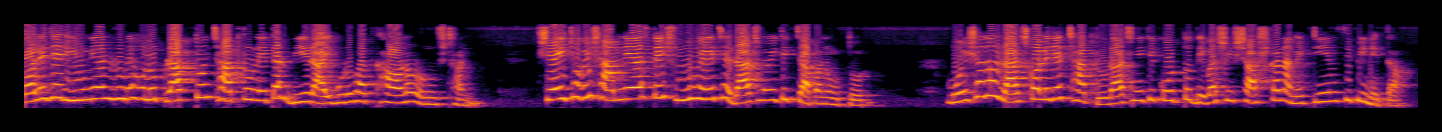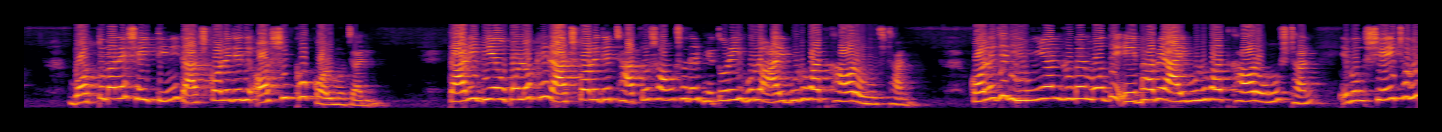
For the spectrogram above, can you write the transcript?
কলেজের ইউনিয়ন রুমে হলো প্রাক্তন ছাত্র নেতার বিয়ের আইবুড়ো ভাত খাওয়ানোর অনুষ্ঠান। সেই ছবি সামনে আসতেই শুরু হয়েছে রাজনৈতিক চাপানো উত্তর। মহিষাদল রাজ কলেজের ছাত্র, রাজনীতি করত দেবাশিস শাসকা নামে টিএমসিপি নেতা। বর্তমানে সেই তিনি রাজ কলেজেরই অশিক্ষক কর্মচারী। তারই বিয়ে উপলক্ষে রাজ কলেজের ছাত্র সংসদের ভেতরেই হলো আইবুড়ো ভাত খাওয়ার অনুষ্ঠান। কলেজের ইউনিয়ন রুমের মধ্যে এভাবে আইবুড়ো ভাত খাওয়ার অনুষ্ঠান এবং সেই ছবি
